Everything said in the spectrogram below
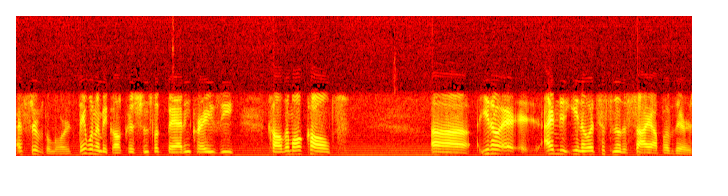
I serve the Lord. They want to make all Christians look bad and crazy, call them all cults. Uh, you know, I, I, you know, it's just another psyop of theirs.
